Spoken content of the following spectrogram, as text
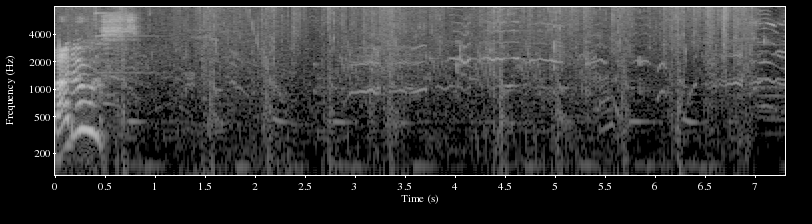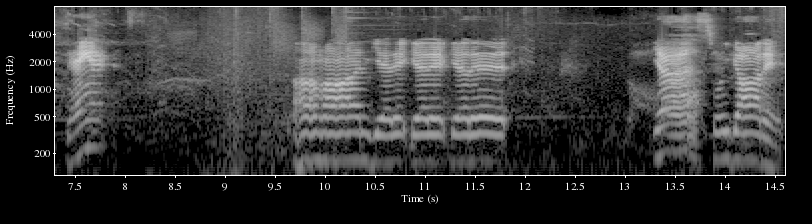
Badus! Dang it! Come on, get it, get it, get it. Yes, we got it.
